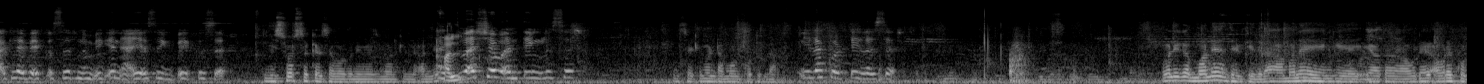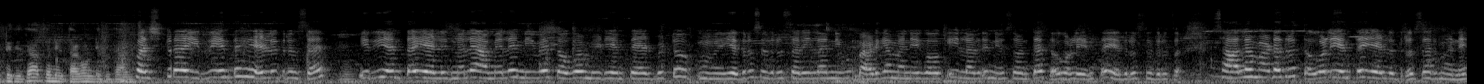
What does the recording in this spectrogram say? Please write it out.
ಆಗಲೇಬೇಕು ಸರ್ ನಮಗೆ ನ್ಯಾಯ ಸಿಗಬೇಕು ಸರ್. ಎಷ್ಟು ವರ್ಷ ಕೆಲಸ ಮಾಡೋದು ನಿಮ್ಮ ಯಜಮಾನ್ರಲ್ಲಿ ಅಲ್ಲಿ? ಹತ್ತು ವರ್ಷ ಒಂದು ತಿಂಗಳು ಸರ್. ಸೆಟಲ್ಮೆಂಟ್ ಅಮೌಂಟ್ ಕೊಟ್ಟಿಲ್ಲ? ಇಲ್ಲ ಕೊಟ್ಟಿಲ್ಲ ಸರ್. ಅವಳೀಗ ಮನೆ ಅಂತ ಹೇಳ್ತಿದ್ದೀರಾ? ಆ ಮನೆ ಹೆಂಗೆ ಯಾವ ಥರ ಅವರೇ ಅವರೇ ಕೊಟ್ಟಿದ್ದಿದ್ದ ಅಥವಾ ನೀವು ತಗೊಂಡಿದ್ದ ಫಸ್ಟ್ ಇರ್ರಿ ಅಂತ ಹೇಳಿದ್ರು ಸರ್. ಇರ್ರಿ ಅಂತ ಹೇಳಿದ್ಮೇಲೆ ಆಮೇಲೆ ನೀವೇ ತಗೊಂಬಿಡಿ ಅಂತ ಹೇಳ್ಬಿಟ್ಟು ಮ್, ಎದುರಿಸಿದ್ರು ಸರ್. ಇಲ್ಲ ನೀವು ಬಾಡಿಗೆ ಮನೆಗೆ ಹೋಗಿ ಇಲ್ಲಾಂದ್ರೆ ನೀವು ಸ್ವಂತ ತಗೊಳ್ಳಿ ಅಂತ ಎದುರಿಸಿದ್ರು ಸರ್. ಸಾಲ ಮಾಡಿದ್ರು ತಗೊಳ್ಳಿ ಅಂತ ಹೇಳಿದ್ರು ಸರ್ ಮನೆ.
